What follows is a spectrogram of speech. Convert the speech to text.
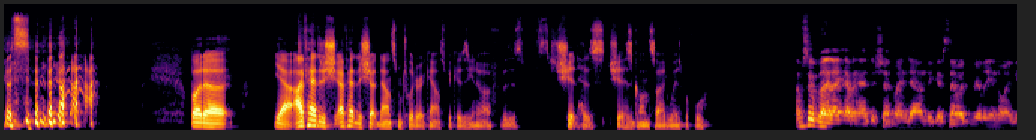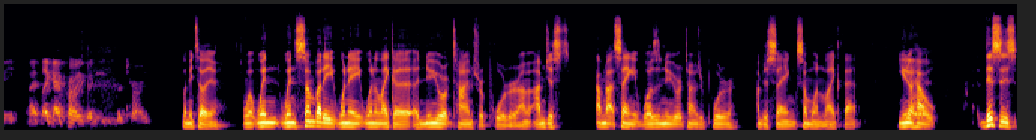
but uh yeah i've had to sh- i've had to shut down some twitter accounts because you know this shit has shit has gone sideways before I'm so glad I haven't had to shut mine down because that would really annoy me. I, like I probably wouldn't return. let me tell you when when when somebody when a when like a, a new york times reporter I'm, I'm just i'm not saying it was a new york times reporter i'm just saying someone like that you know Yeah. how this is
